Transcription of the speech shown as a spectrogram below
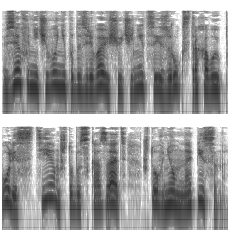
взяв ничего не подозревающей ученицы из рук страховой полис с тем, чтобы сказать, что в нем написано,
